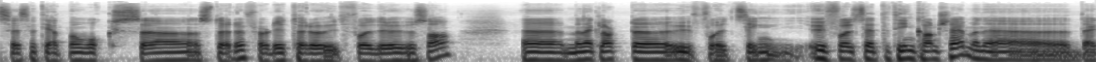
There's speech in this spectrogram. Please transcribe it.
se seg tjent med å vokse større før de tør å utfordre USA. Men det er klart, uforutsette ting kan skje, men det,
